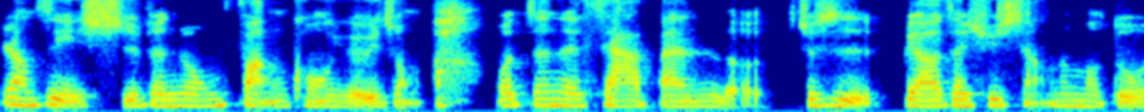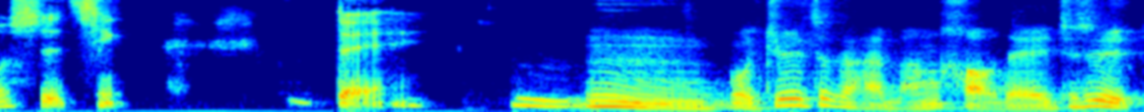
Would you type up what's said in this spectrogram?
让自己十分钟放空，有一种啊，我真的下班了，就是不要再去想那么多事情，对。嗯嗯，我觉得这个还蛮好的，就是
